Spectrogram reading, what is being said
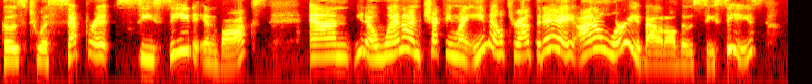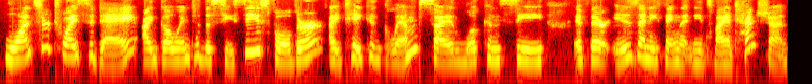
goes to a separate CC'd inbox. And, you know, when I'm checking my email throughout the day, I don't worry about all those CCs once or twice a day, I go into the CCs folder, I take a glimpse, I look and see if there is anything that needs my attention.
